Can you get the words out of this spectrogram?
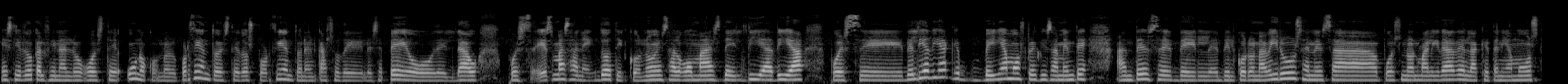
es cierto que al final luego este 1,9%, este 2% en el caso del SP o del Dow, pues es más anecdótico, ¿no? Es algo más del día a día, pues del día a día que veíamos precisamente antes eh, del, coronavirus, en esa pues normalidad en la que teníamos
